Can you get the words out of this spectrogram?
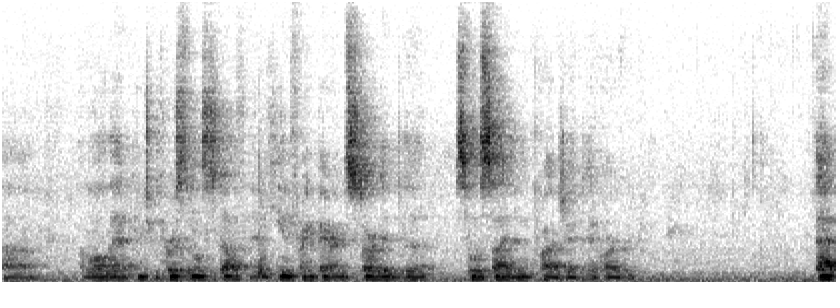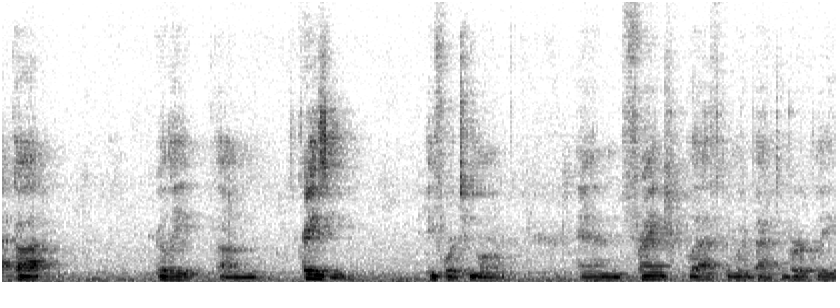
uh, of all that interpersonal stuff. And he and Frank Barron started the psilocybin project at Harvard. That got really um, crazy before too long. And Frank left and went back to Berkeley.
